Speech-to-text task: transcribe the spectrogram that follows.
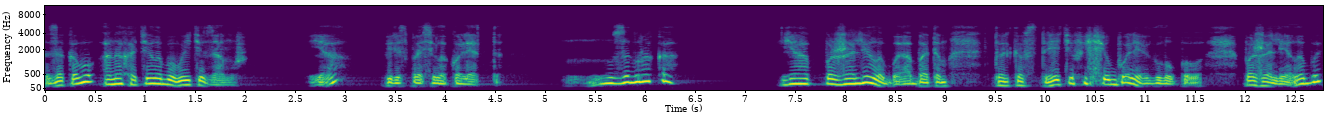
за кого она хотела бы выйти замуж. «Я?» — переспросила Колетта. «Ну, за дурака». Я пожалела бы об этом, только встретив еще более глупого. Пожалела бы,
